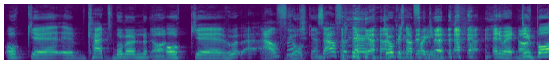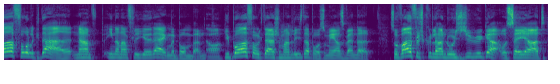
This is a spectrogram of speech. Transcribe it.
och eh, eh, Catwoman Ja. och eh, who, Alfred? Jokern. Is Alfred there? Joker's not fucking there. Anyway, det är ju bara folk där när han, innan han flyger iväg med bomben. Ja. Det är ju bara folk där som han litar på, som är hans vänner. Så varför skulle han då ljuga och säga att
